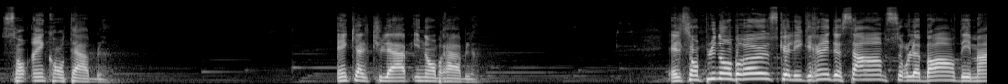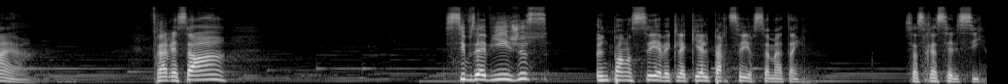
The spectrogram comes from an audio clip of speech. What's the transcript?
sont incomptables, incalculables, innombrables. Elles sont plus nombreuses que les grains de sable sur le bord des mers. Frères et sœurs, si vous aviez juste une pensée avec laquelle partir ce matin, ce serait celle-ci.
